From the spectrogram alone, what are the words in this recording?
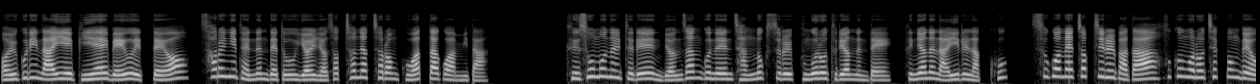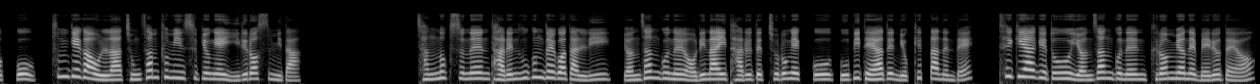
얼굴이 나이에 비해 매우 앳되어 서른이 됐는데도 16 처녀처럼 고왔다고 합니다. 그 소문을 들은 연산군은 장녹수를 궁으로 들였는데 그녀는 아이를 낳고 수건의 첩지를 받아 후궁으로 책봉되었고 품계가 올라 종산품인 수경에 이르렀습니다. 장녹수는 다른 후궁들과 달리 연산군을 어린아이 다루듯 조롱했고 노비 대하듯 욕했다는데 특이하게도 연산군은 그런 면에 매료되어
